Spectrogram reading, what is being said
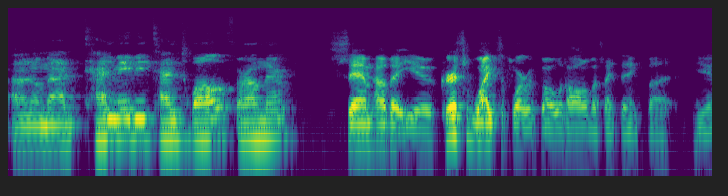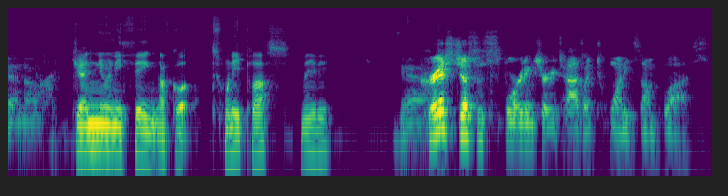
I don't know, man. 10 maybe, 10, 12 around there. Sam, how about you? Chris wipes the floor with both with all of us, I think. But Yeah, no. Genuinely think I've got twenty plus, maybe. Yeah. Chris just in sporting shirts has like twenty some plus,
